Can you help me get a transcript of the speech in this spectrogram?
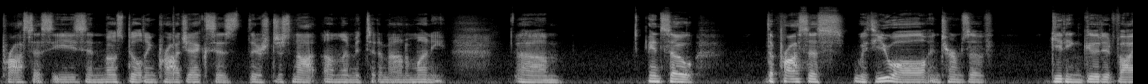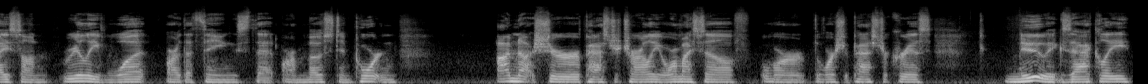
processes and most building projects is there's just not unlimited amount of money. Um, and so the process with you all in terms of getting good advice on really what are the things that are most important. I'm not sure Pastor Charlie or myself or the worship pastor Chris knew exactly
